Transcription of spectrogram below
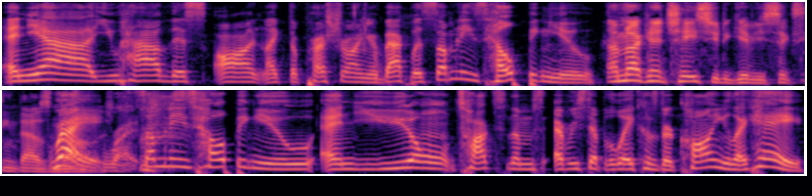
and yeah you have this on like the pressure on your back but somebody's helping you I'm not going to chase you to give you sixteen thousand Right. dollars. Right. Somebody's helping you and you don't talk to them every step of the way because they're calling you like, hey,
